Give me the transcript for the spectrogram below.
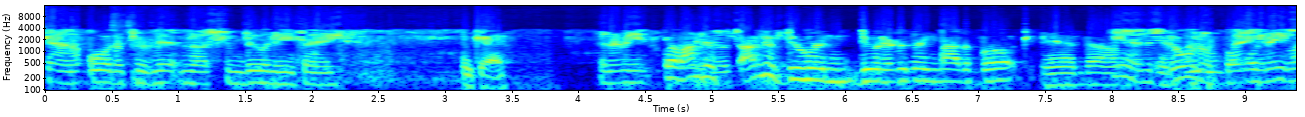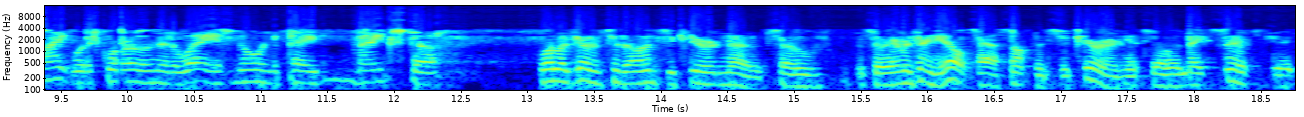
kind of order preventing us from doing anything. Okay. And I mean, Well, I'm you know, just I'm just doing doing everything by the book and um, yeah, and it's and going on It ain't like we're squirreling it away. It's going to pay bank stuff. Well, it goes to the unsecured note, so so everything else has something securing it. So it makes sense that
